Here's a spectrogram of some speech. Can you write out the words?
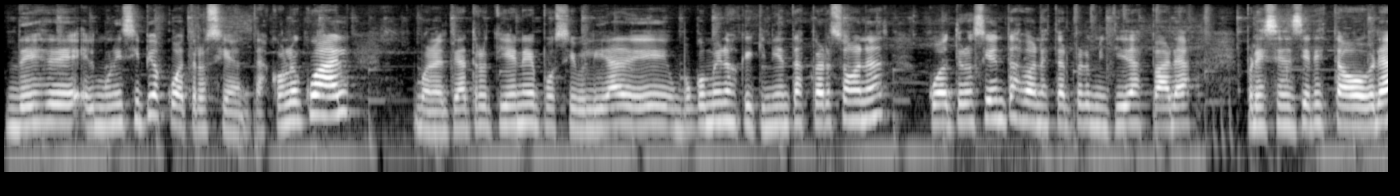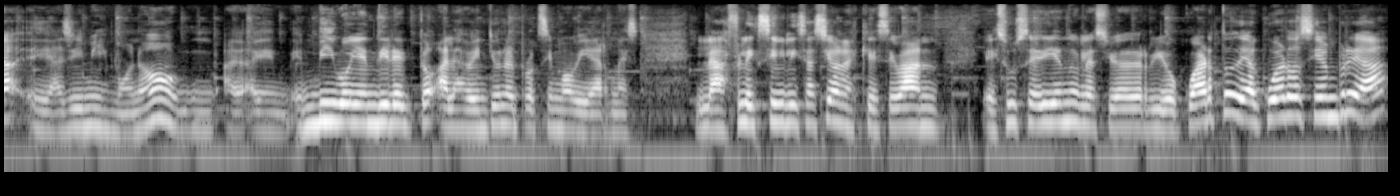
desde el municipio a 400. Con lo cual, bueno, el teatro tiene posibilidad de un poco menos que 500 personas, 400 van a estar permitidas para presenciar esta obra eh, allí mismo, ¿no? En, vivo y en directo a las 21 el próximo viernes. Las flexibilizaciones que se van eh, sucediendo en la ciudad de Río Cuarto, de acuerdo siempre a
